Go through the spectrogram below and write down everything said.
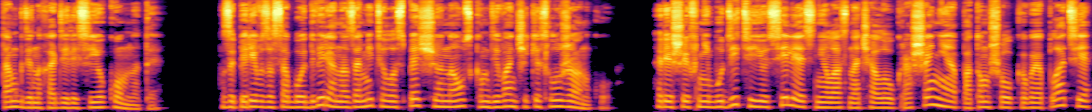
там, где находились ее комнаты. Заперев за собой дверь, она заметила спящую на узком диванчике служанку. Решив не будить ее, Селия сняла сначала украшение, а потом шелковое платье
